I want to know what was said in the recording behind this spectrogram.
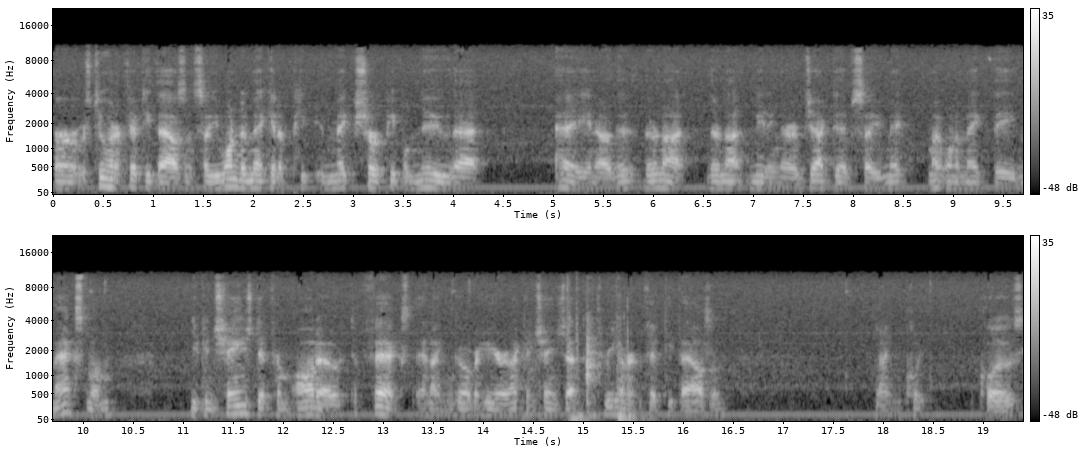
or it was 250,000 so you wanted to make it a make sure people knew that hey you know they're, they're not they're not meeting their objectives so you may, might want to make the maximum. You can change it from auto to fixed and I can go over here and I can change that to 350,000 and I can click close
